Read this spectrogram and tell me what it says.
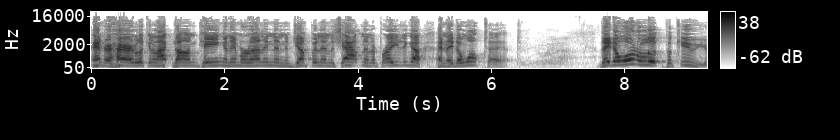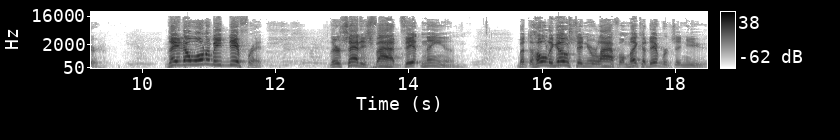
and their hair looking like Don King, and them running and jumping and shouting and praising God. And they don't want that. They don't want to look peculiar. They don't want to be different. They're satisfied fitting in. But the Holy Ghost in your life will make a difference in you.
